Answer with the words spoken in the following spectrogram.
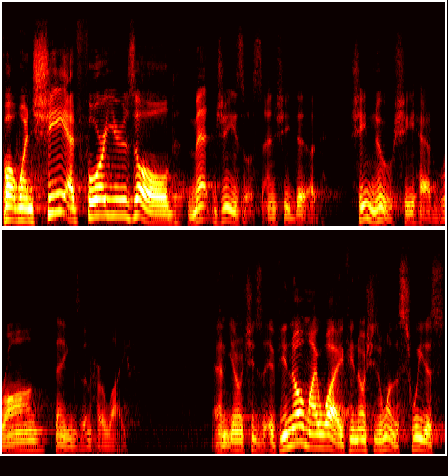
But when she, at four years old, met Jesus, and she did, she knew she had wrong things in her life. And, you know, she's, if you know my wife, you know she's one of the sweetest,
